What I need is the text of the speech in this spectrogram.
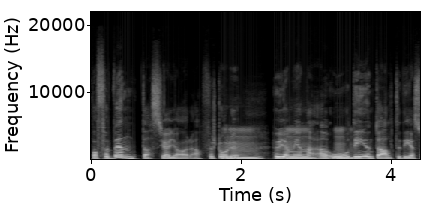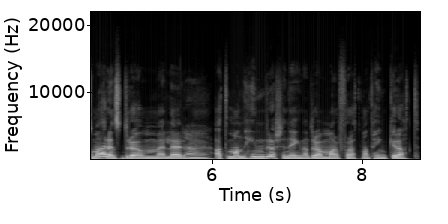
vad förväntas jag göra? Förstår du Mm. hur jag Mm. menar? Och Mm. Det är ju inte alltid det som är ens dröm eller Nej. att man hindrar sina egna drömmar för att man tänker att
